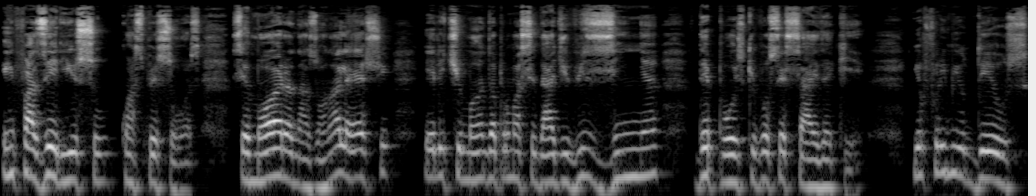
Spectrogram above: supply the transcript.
em fazer isso com as pessoas. Você mora na Zona Leste ele te manda para uma cidade vizinha depois que você sai daqui. E eu falei, meu Deus,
